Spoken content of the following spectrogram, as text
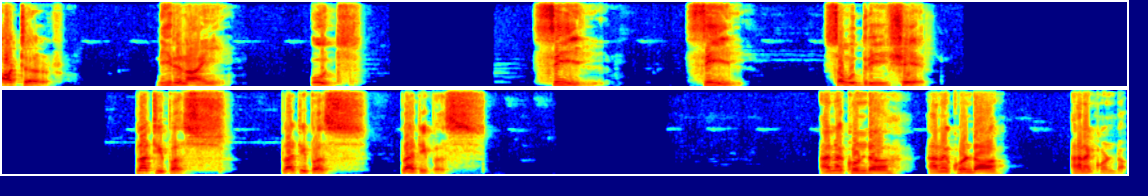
otter ನೀರನಾಯಿ ಉದ್ seal seal ಸಮುದ್ರಿ ಶೇರ್ platypus platypus platypus anaconda anaconda anaconda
